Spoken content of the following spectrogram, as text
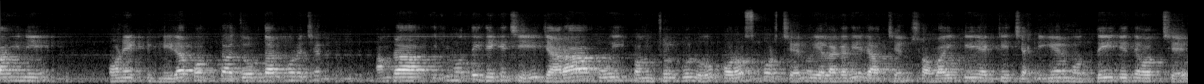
বাহিনী অনেক নিরাপত্তা জোরদার করেছেন। আমরা ইতিমধ্যেই দেখেছি যারা ওই অঞ্চলগুলো ক্রস করছেন ওই এলাকা দিয়ে যাচ্ছেন, সবাইকে একটি চেকিংয়ের মধ্যেই যেতে হচ্ছে।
